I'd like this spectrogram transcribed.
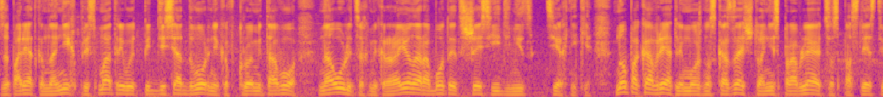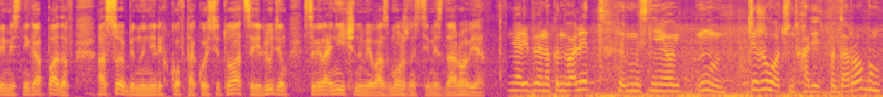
За порядком на них присматривают 50 дворников. Кроме того, на улицах микрорайона работает 6 единиц техники. Но пока вряд ли можно сказать, что они справляются с последствиями снегопадов. Особенно нелегко в такой ситуации людям с ограниченными возможностями здоровья. У меня ребенок инвалид, и мы с ней ну, тяжело очень ходить по дорогам,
